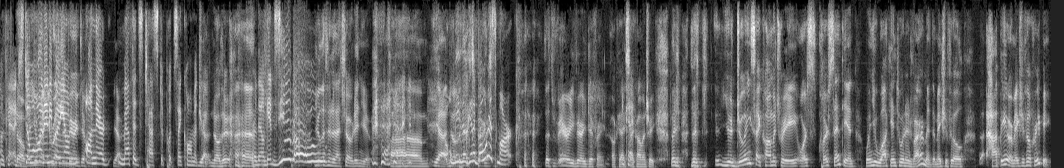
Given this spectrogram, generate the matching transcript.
okay. I No, just don't want right, you're right, anybody on on their Yeah. methods test to put psychometry, yeah, no, or they'll get zero. you listened to that show, didn't you? Um, yeah, no, Only they'll get a very- bonus mark. That's very, very different. Okay, Okay. psychometry. But the, you're doing psychometry or clairsentient when you walk into an environment that makes you feel happy or makes you feel creepy.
